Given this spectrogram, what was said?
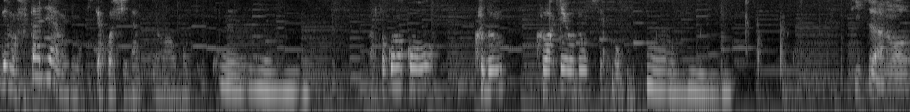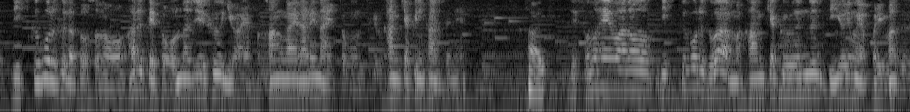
でもスタジアムにも来てほしいなっていうのは思っていて。うんうんまあそこのこう区分区分けをどうしていこううんうん。実はあのディスクゴルフだとそのアルテと同じ風にはやっぱ考えられないと思うんですけど観客に関してね。はいでその辺はあのディスクゴルフはまあ観客云々っていうよりもやっぱりまず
